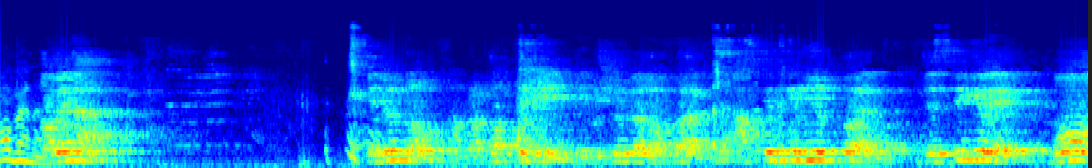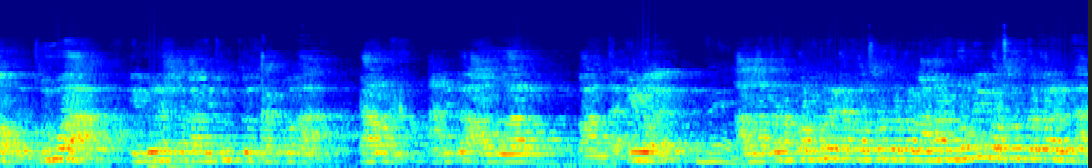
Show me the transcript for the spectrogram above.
হবে না। হবে না। এজন্য আমরা প্রত্যেকেই এই বিষয়গুলো লক্ষ্য রাখব। আজকে থেকে নিয়োগ করেন যে সিগারেট মদ জুয়া এগুলোর সাথে আমি যুক্ত থাকব না। কারণ আমি তো আল্লাহর বান্দা কি বলেন। আল্লাহ তারা কখনো এটা পছন্দ করেন আমার নবী পছন্দ করেন না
